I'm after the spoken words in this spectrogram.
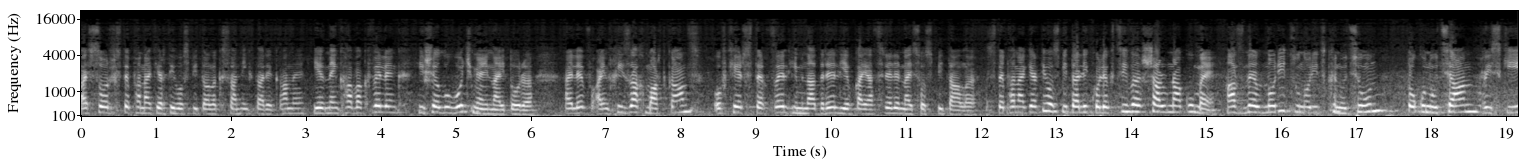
Այսօր Ստեփանակերտի հոսպիտալը 25 տարեկան է եւ մենք հավաքվել ենք հիշելու ոչ միայն այդ օրը, այլև այն խիզախ մարդկանց, ովքեր ստեղծել, հիմնադրել եւ կայացրել են այս հոսպիտալը։ Ստեփանակերտի հոսպիտալի կոլեկտիվը շարունակում է հանձնել նորից ու նորից քնություն, տոկունության, ռիսկի,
